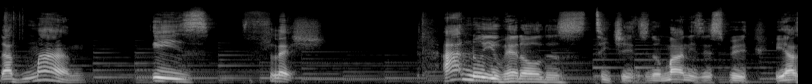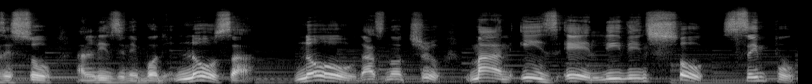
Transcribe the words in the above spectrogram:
that man is flesh. I know you've heard all these teachings. You know, man is a spirit, he has a soul and lives in a body. No, sir. No, that's not true. Man is a living soul. Simple.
